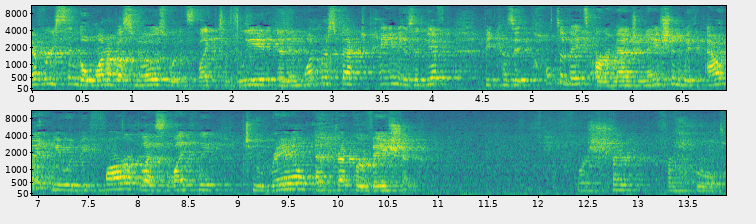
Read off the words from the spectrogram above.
Every single one of us knows what it's like to bleed, and in one respect, pain is a gift because it cultivates our imagination. Without it, we would be far less likely to rail at deprivation or shrink from cruelty.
